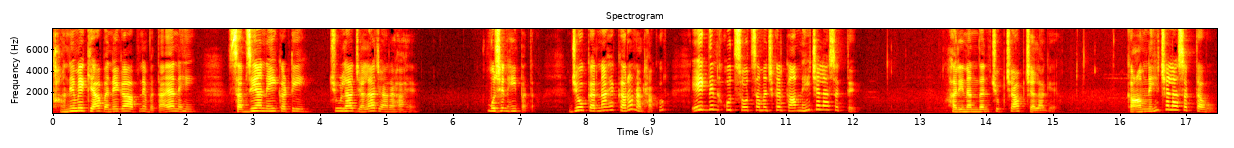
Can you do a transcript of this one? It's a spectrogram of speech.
खाने में क्या बनेगा आपने बताया नहीं। सब्ज़ियाँ नहीं कटी, चूल्हा जला जा रहा है। मुझे नहीं पता। जो करना है करो ना ठाकुर। एक दिन खुद सोच समझकर काम नहीं चला सकते। हरिनंदन चुपचाप चला गया। काम नहीं चला सकता वो।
